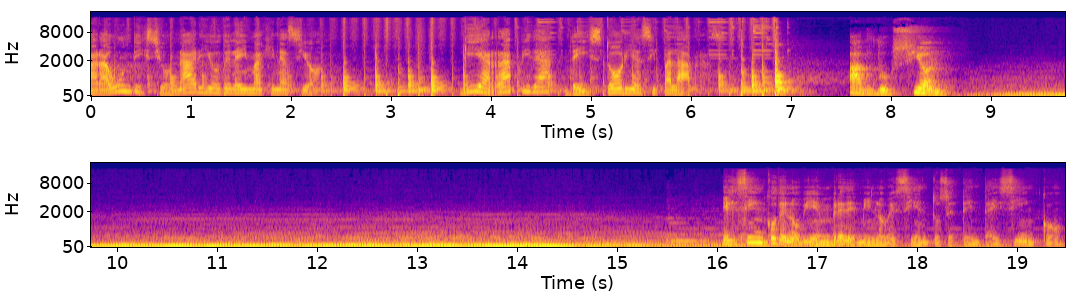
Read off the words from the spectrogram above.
para un diccionario de la imaginación. Guía rápida de historias y palabras. Abducción. El 5 de noviembre de 1975,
